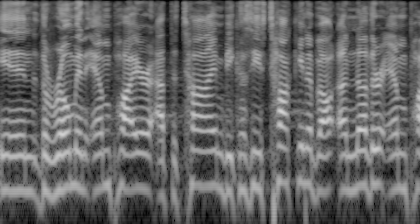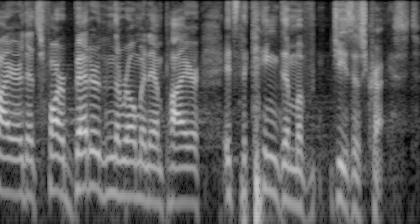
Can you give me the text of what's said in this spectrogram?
in the Roman Empire at the time because he's talking about another empire that's far better than the Roman Empire. It's the kingdom of Jesus Christ.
